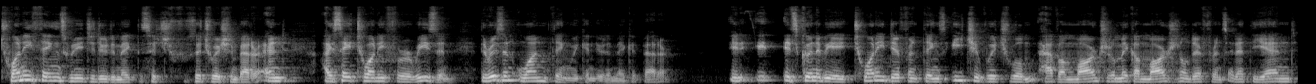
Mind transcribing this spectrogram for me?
20 things we need to do to make the situ- situation better. And I say 20 for a reason. There isn't one thing we can do to make it better. It, it, it's going to be 20 different things, each of which will have a marginal, make a marginal difference. And at the end,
